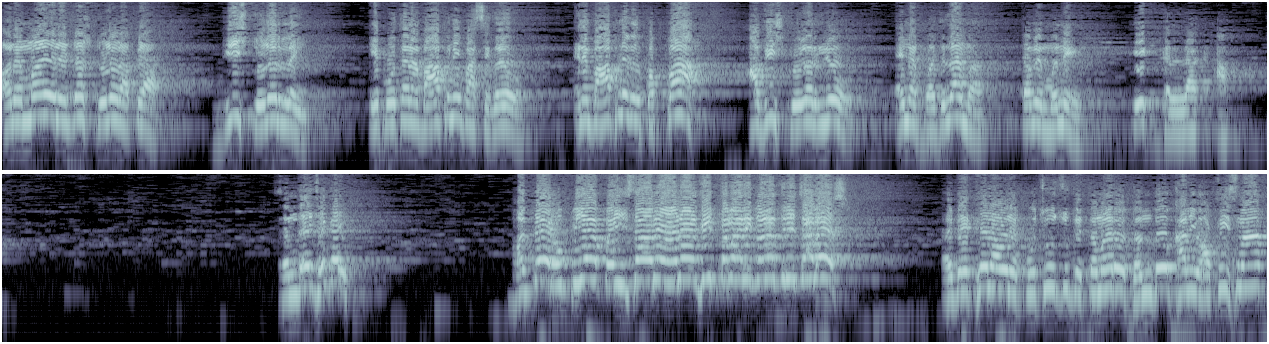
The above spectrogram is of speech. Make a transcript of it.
અને માં એને દસ ડોલર આપ્યા. વીસ ડોલર લઈ. એ પોતાના બાપની પાસે ગયો. એને બાપને કહ્યું, પપ્પા, આ વીસ ડોલર લ્યો. એના બદલામાં તમે મને એક કલાક આપ. સમજાય છે કઈ? બધા રૂપિયા પૈસા અને આનાથી તમારી ગણતરી ચાલે છે. બેઠેલાઓને પૂછું છું કે તમારો ધંધો ખાલી ઓફિસમાં,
